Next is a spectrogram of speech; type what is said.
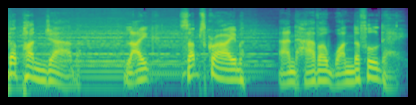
The Pun Jab. Like, subscribe, and have a wonderful day.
